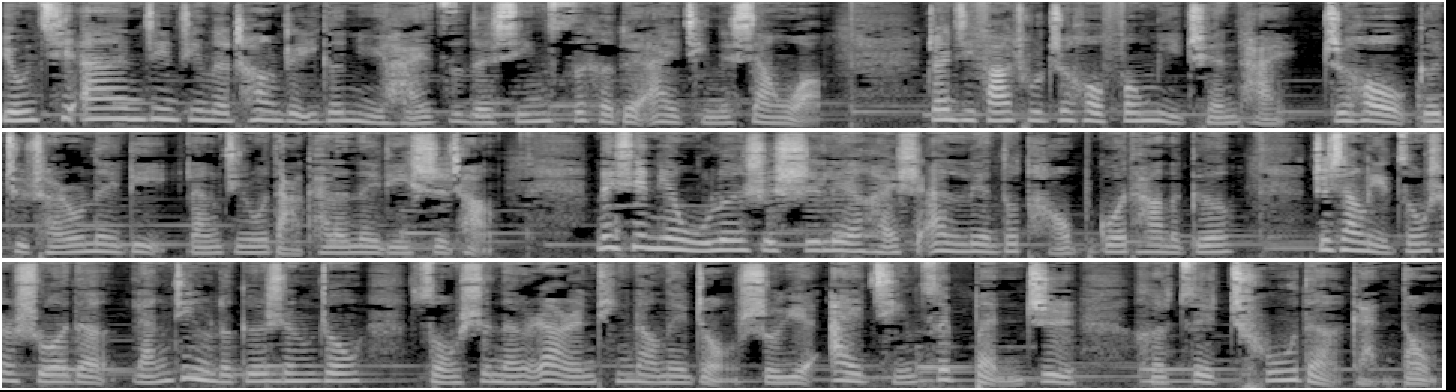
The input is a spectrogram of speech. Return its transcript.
勇气安安静静地唱着一个女孩子的心思和对爱情的向往。专辑发出之后风靡全台，之后歌曲传入内地，梁静茹打开了内地市场。那些年，无论是失恋还是暗恋，都逃不过她的歌。就像李宗盛说的，梁静茹的歌声中总是能让人听到那种属于爱情最本质和最初的感动。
